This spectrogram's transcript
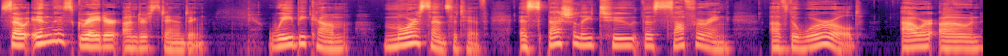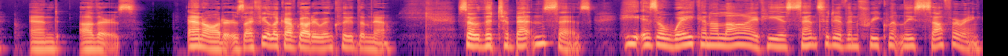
So, in this greater understanding, we become more sensitive, especially to the suffering of the world, our own and others. And otters. I feel like I've got to include them now. So the Tibetan says, He is awake and alive. He is sensitive and frequently suffering.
